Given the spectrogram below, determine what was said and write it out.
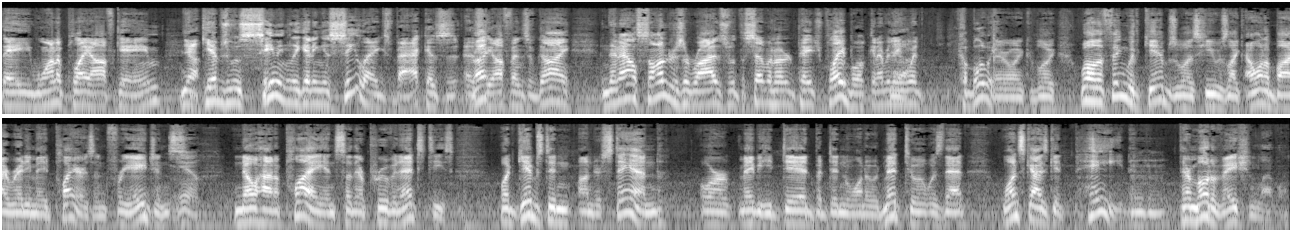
They won a playoff game. Yeah. Gibbs was seemingly getting his sea legs back as as Right. the offensive guy, and then Al Saunders arrives with the 700 page playbook, and everything Yeah. went kablooey. Everyone kablooey. Well, the thing with Gibbs was he was like, I want to buy ready-made players, and free agents Yeah. know how to play, and so they're proven entities. What Gibbs didn't understand, or maybe he did but didn't want to admit to it, was that once guys get paid, Mm-hmm. their motivation level,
